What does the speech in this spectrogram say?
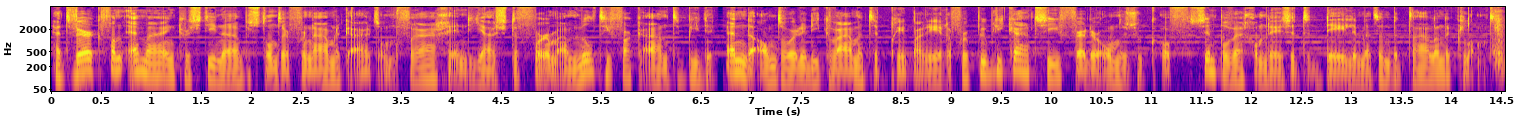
Het werk van Emma en Christina bestond er voornamelijk uit om vragen in de juiste vorm aan Multivac aan te bieden en de antwoorden die kwamen te prepareren voor publicatie, verder onderzoek of simpelweg om deze te delen met een betalende klant.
